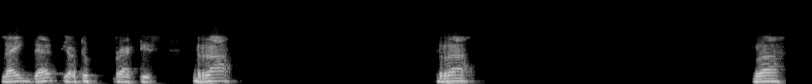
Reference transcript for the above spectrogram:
Like that you have to practice ra. Ra. Ra.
